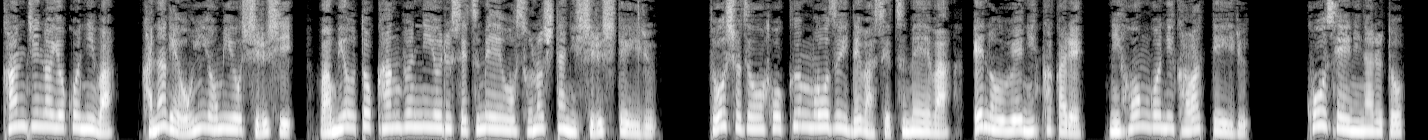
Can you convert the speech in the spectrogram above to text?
漢字の横には、仮名で音読みを記し、和名と漢文による説明をその下に記している。当初造北毛髄では説明は絵の上に書かれ、日本語に変わっている。後世になると、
